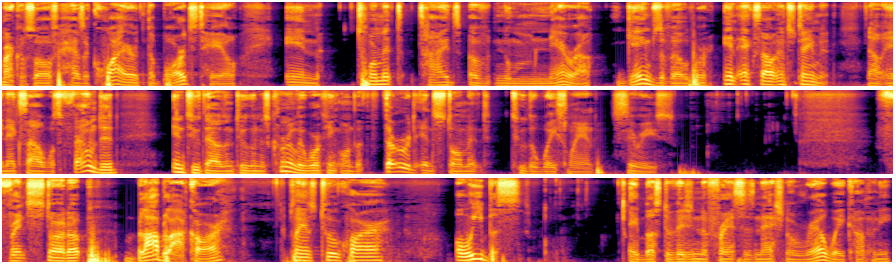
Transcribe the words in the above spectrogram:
Microsoft has acquired The Bard's Tale and Torment Tides of Numenera games developer inXile Entertainment. Now, inXile was founded in 2002 and is currently working on the third installment to the Wasteland series. French startup BlaBlaCar plans to acquire Ouibus, a bus division of France's national railway company,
